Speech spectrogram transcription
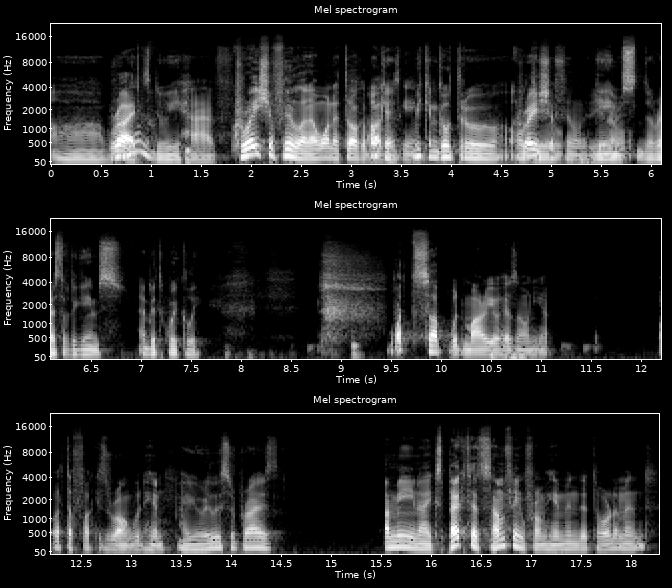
Uh, what Right. do we have? Croatia Finland, I want to talk about okay, this game. we can go through all Croatia, the Finland, you games, the rest of the games a bit quickly. What's up with Mario Hezonja? What the fuck is wrong with him? Are you really surprised? I mean, I expected something from him in the tournament.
